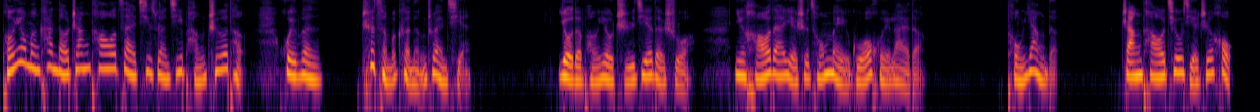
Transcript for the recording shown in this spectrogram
朋友们看到张涛在计算机旁折腾，会问：这怎么可能赚钱？有的朋友直接的说：“你好歹也是从美国回来的。”同样的，张涛纠结之后，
